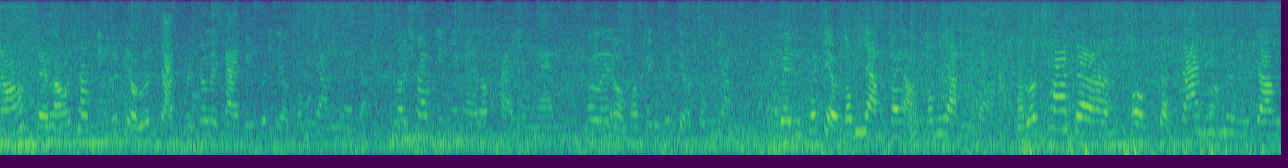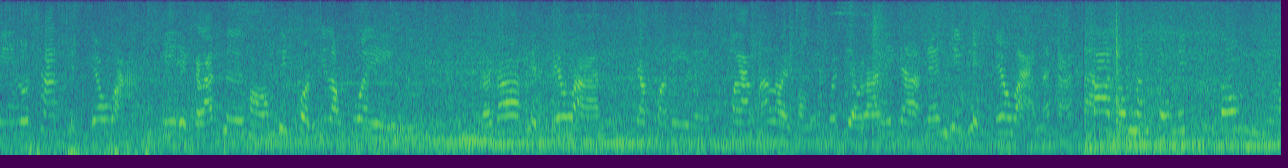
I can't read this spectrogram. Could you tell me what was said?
เนาะ แต่เราชอบกินก๋วยเตี๋ยวรสจัดมันก็เลยกลายเป็นก๋วยเตี๋ยวต้มยำเนี่ยจ้ะ เราชอบกินยังไงเราขายอย่างนั้น ก็เลยออกมาเป็นก๋วยเตี๋ยวต้มยำ เป็นก๋วยเตี๋ยวต้มยำเกาเหลาต้มยำจ้ะรสชาติจะออกจัดจ้านนิดนึง จะมีรสชาติเผ็ดเปรี้ยวหวาน มีเอกลักษณ์คือหอมพริกป่นที่เราคั่วเอง แล้วก็เผ็ดเปรี้ยวหวาน จะพอดีเลย ความอร่อยของก๋วยเตี๋ยวร้านนี้จะเน้นที่เผ็ดเปรี้ยวหวานนะคะป้าต้มน้ำซุปนี่ต้มน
